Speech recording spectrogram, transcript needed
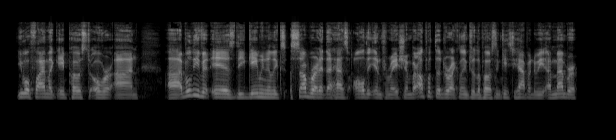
you will find like a post over on uh, I believe it is the Gaming Leaks subreddit that has all the information, but I'll put the direct link to the post in case you happen to be a member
